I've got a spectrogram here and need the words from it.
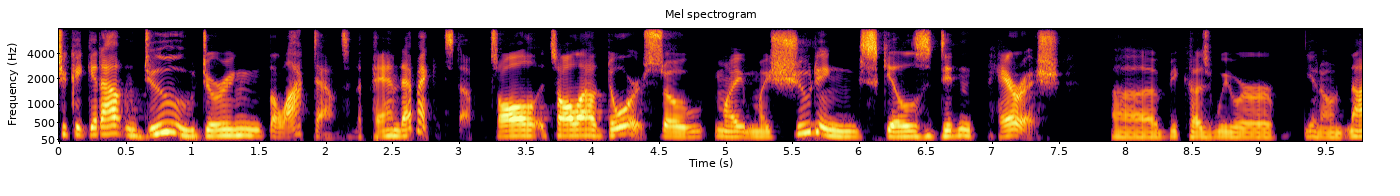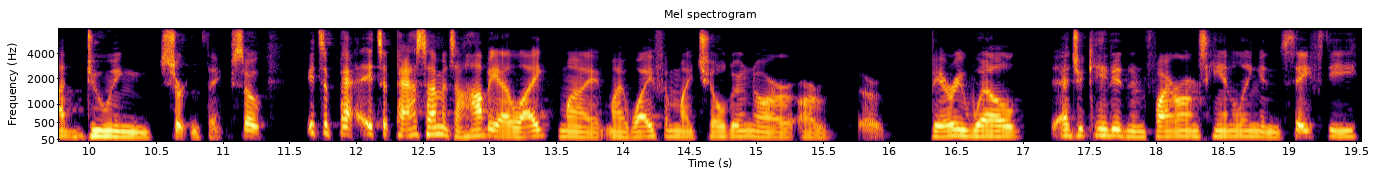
but you could get out and do during the lockdowns and the pandemic and stuff. It's all it's all outdoors. So my my shooting skills didn't perish uh, because we were you know not doing certain things. So it's a it's a pastime. It's a hobby I like. My my wife and my children are are, are very well educated in firearms handling and safety.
